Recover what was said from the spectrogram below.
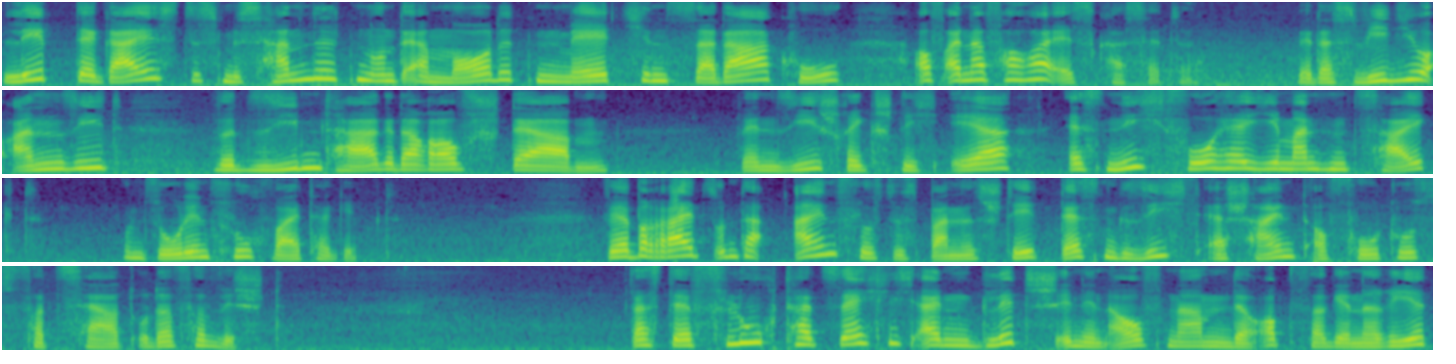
lebt der Geist des misshandelten und ermordeten Mädchens Sadako auf einer VHS-Kassette. Wer das Video ansieht, wird sieben Tage darauf sterben, wenn sie, Schrägstrich er, es nicht vorher jemandem zeigt und so den Fluch weitergibt. Wer bereits unter Einfluss des Bannes steht, dessen Gesicht erscheint auf Fotos verzerrt oder verwischt. Dass der Fluch tatsächlich einen Glitch in den Aufnahmen der Opfer generiert,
